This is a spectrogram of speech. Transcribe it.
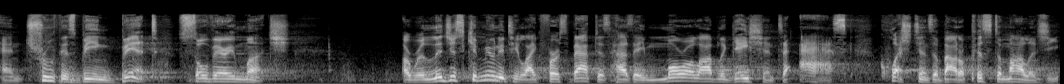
and truth is being bent so very much, a religious community like First Baptist has a moral obligation to ask questions about epistemology.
